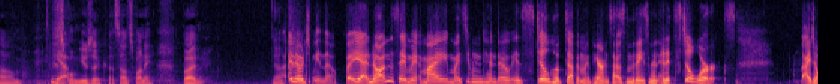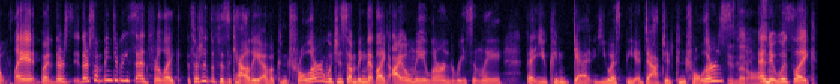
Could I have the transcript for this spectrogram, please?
um, Yeah. physical music. That sounds funny, but I know what you mean though. But yeah, no, I'm the same way. My my Super Nintendo is still hooked up at my parents' house in the basement and it still works. I don't play it, but there's there's something to be said for like especially the physicality of a controller, which is something that like I only learned recently that you can get USB adapted controllers. isn't that awesome? And it was like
